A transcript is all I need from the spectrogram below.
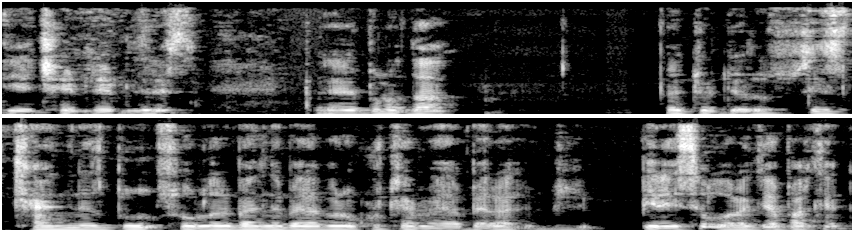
diye çevirebiliriz. E, buna da nötr diyoruz. Siz kendiniz bu soruları benimle beraber okurken veya bireysel olarak yaparken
